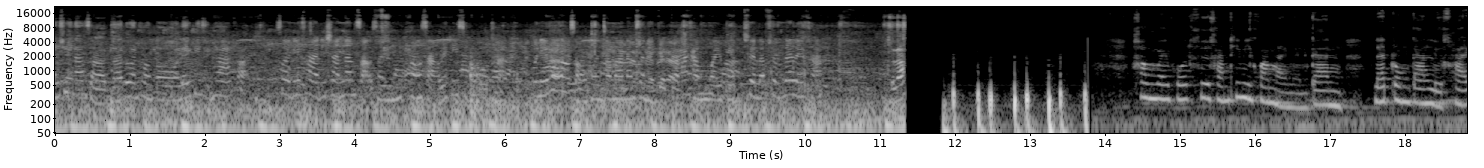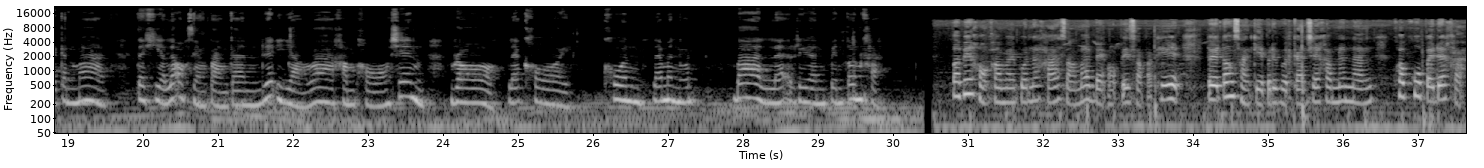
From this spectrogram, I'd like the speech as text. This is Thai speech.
ฉันชื่อนางสาวจารุวรรณทองโตเลขที่ 15 ค่ะ สวัสดีค่ะ ดิฉันนางสาวสลินทองสังเลขที่16ค่ะ วันนี้พวกเราสองคนจะมานำเสนอเกี่ยวกับคำไวยพจน์เชิญรับชมได้เลยค่ะคำไวยพจน์คือคำที่มีความหมายเหมือนกัน และตรงกันหรือคล้ายกันมาก แต่เขียนและออกเสียงต่างกัน เรียกอีกอย่างว่าคำพ้อง เช่น รอ และคอย คนและมนุษย์ บ้านและเรือนเป็นต้นค่ะ ประเภทของคำไวยพจน์นะคะ สามารถแบ่งออกเป็นสามประเภท โดยต้องสังเกตบริบทการใช้คำนั้นๆ ควบคู่ไปด้วยค่ะ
